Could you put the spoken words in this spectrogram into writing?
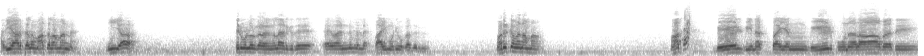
அதிகாரத்தெல்லாம் மாத்தலாமா என்ன நீ யார்? திருவள்ளூர் கழகங்கள்லாம் இருக்குது. ஏ, ஒண்ணும் இல்ல. வாய் மூடி உட்கார்ந்து இருக்குது மறுக்க வேணாமா? மாத்த. வேள்வி நட்பயன் வீழ் புனலாவது.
